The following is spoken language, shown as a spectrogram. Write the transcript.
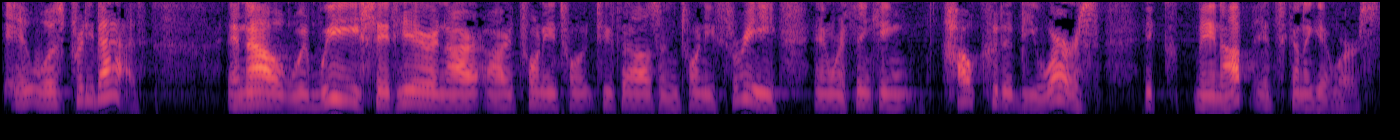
it was pretty bad. And now, when we sit here in our, our 20, 2023 and we're thinking, how could it be worse? It may not, it's going to get worse.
